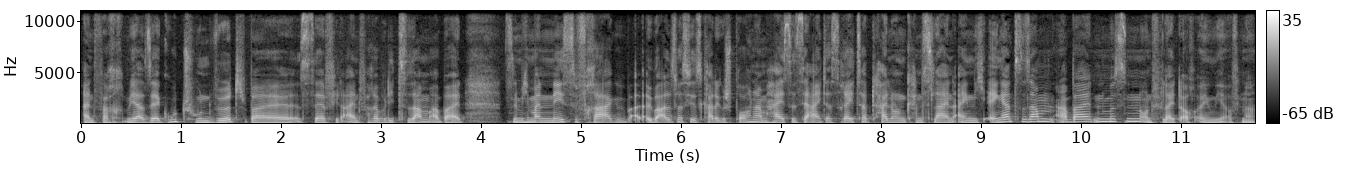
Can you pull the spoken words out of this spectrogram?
einfach ja, sehr gut tun wird, weil es sehr viel einfacher wird, die Zusammenarbeit. Das ist nämlich meine nächste Frage. Über alles, was wir jetzt gerade gesprochen haben, heißt es ja eigentlich, dass Rechtsabteilungen und Kanzleien eigentlich enger zusammenarbeiten müssen und vielleicht auch irgendwie auf einer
